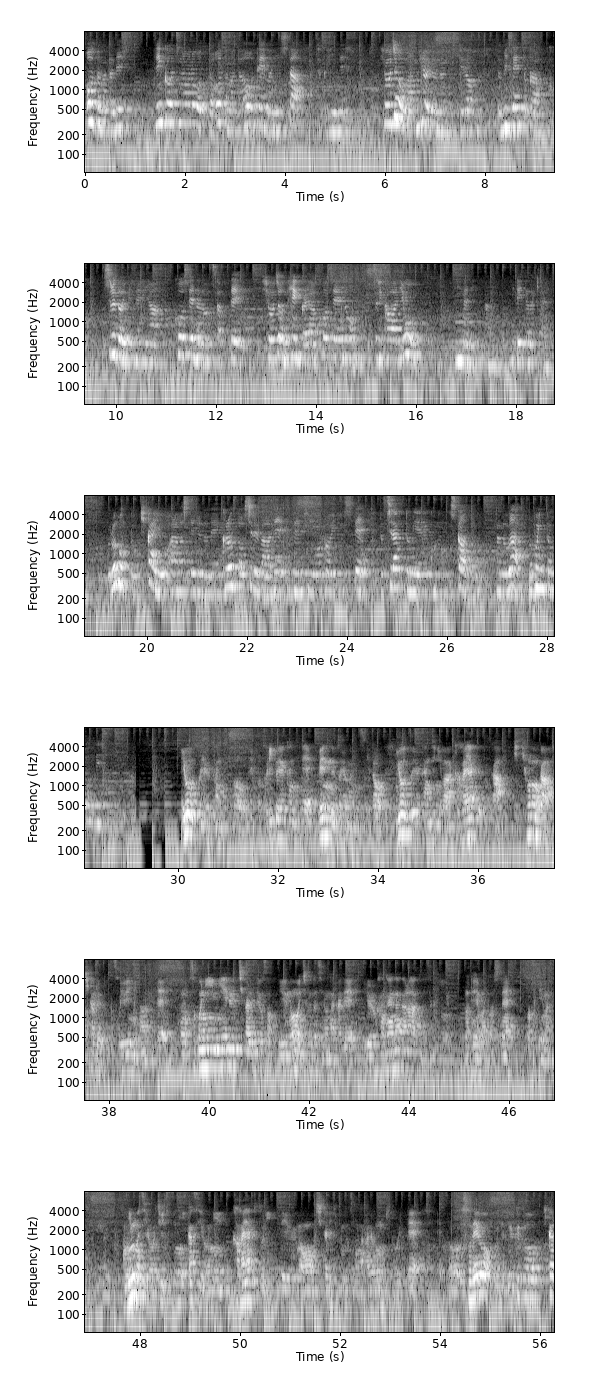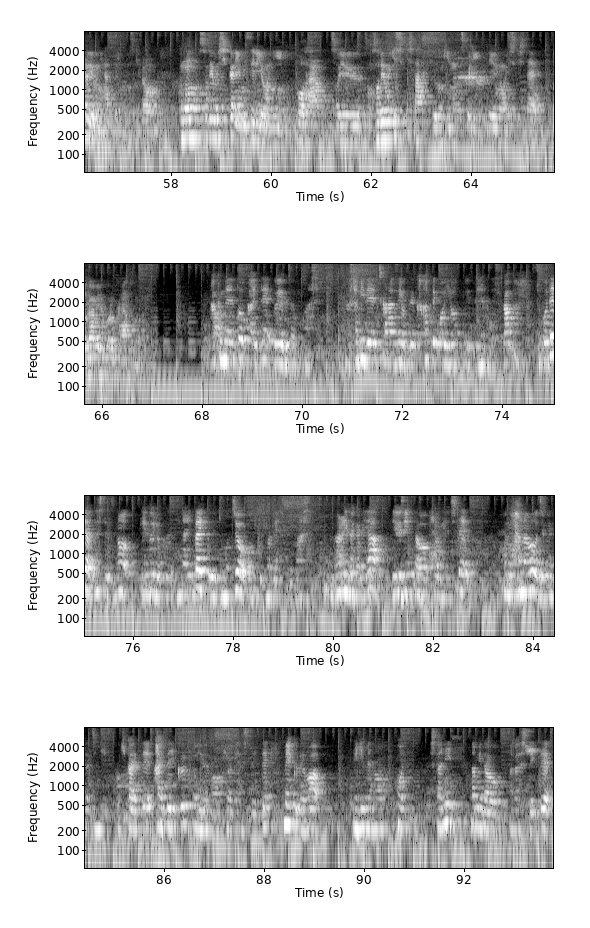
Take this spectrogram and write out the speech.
オートマタです。人工知能ロボットオートマタをテーマにした作品です。表情は無表情なんですけど目線とか鋭い目線や構成などを使って表情の変化や構成の移り変わりをみんなにあの見ていただきたいです。ロボット機械を表しているので黒とシルバーで全身を統一してちらっと見えるこのスカートなどがポイントです。陽という漢字と、えっと、鳥という漢字でベンヌと呼ぶんですけど陽という漢字には輝くとか炎が光るとかそういう意味があってそのそこに見える力強さっていうのを自分たちの中でいろいろ考えながらこの作品のテーマとして踊っています。2文字を忠実に生かすように輝く鳥っていうのをしっかり自分たちの中で重きを置いて、えっと、袖を抜くと光るようになってるんですけどこの袖をしっかり見せるように後半そういうその袖を意識した動きの作りっていうのを意識してこれが見どころかなと思います。革命と書いてウェーブと言います。サビで力強くかかってこいよと言っているのですがそこで私たちの原動力になりたいという気持ちを大きく表現しています。悪い流れや理不尽さを表現してこの花を自分たちに置き換えて変えていくというのを表現していてメイクでは右目の方下に涙を流していて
